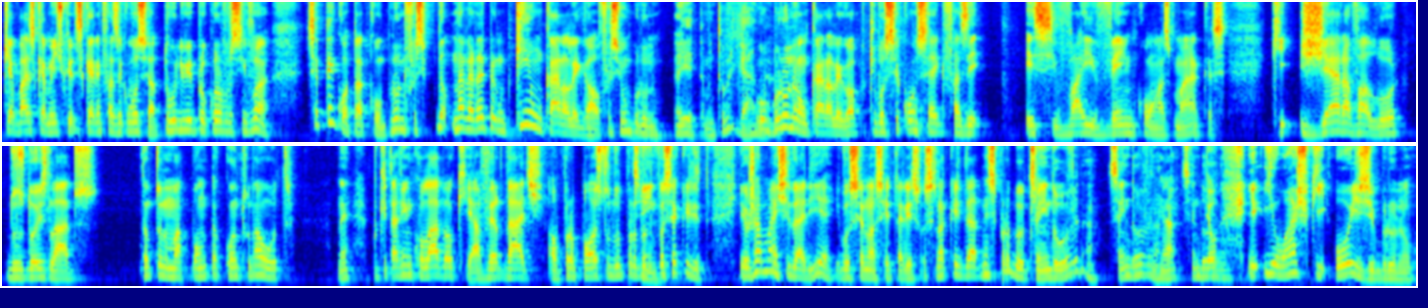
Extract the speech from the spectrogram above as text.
que é basicamente o que eles querem fazer com você. A Tule me procurou e falou assim: Ivan, você tem contato com o Bruno? Eu falei assim: não, na verdade, pergunto, quem é um cara legal? Eu falei assim: o Bruno. Eita, muito obrigado. O Bruno é um cara legal porque você consegue fazer esse vai e vem com as marcas que gera valor dos dois lados, tanto numa ponta quanto na outra. Né? Porque está vinculado ao quê? À verdade, ao propósito do produto Sim. que você acredita. Eu jamais te daria, e você não aceitaria se você não acreditar nesse produto. Sem dúvida, sem dúvida. Né? Sem dúvida. Então, e, e eu acho que hoje, Bruno,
